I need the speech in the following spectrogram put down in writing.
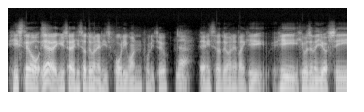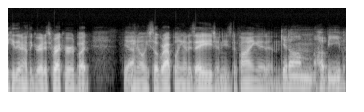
he's still yeah, like you said, he's still doing it. He's 41, 42, Yeah. and he's still doing it. Like he he he was in the UFC. He didn't have the greatest record, but yeah. you know he's still grappling at his age, and he's defying it. And Get um Khabib,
